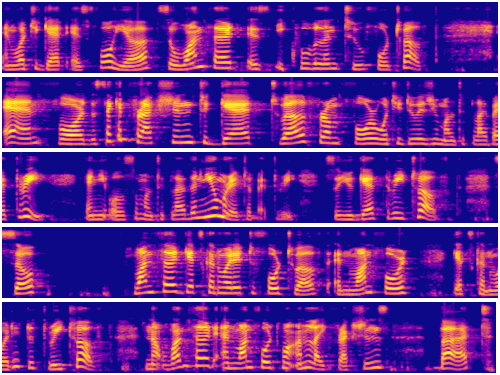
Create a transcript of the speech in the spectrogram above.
And what you get is 4 here. So 1 third is equivalent to 4 twelfth. And for the second fraction, to get 12 from 4, what you do is you multiply by 3 and you also multiply the numerator by 3. So you get 3 twelfths. So 1 third gets converted to 4 twelfths and 1 fourth gets converted to 3 twelfths. Now 1 third and 1 fourth were unlike fractions, but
